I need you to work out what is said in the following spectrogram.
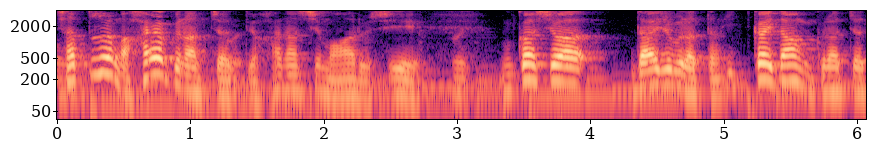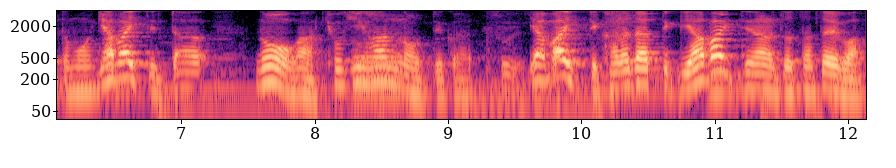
シャットダウンが早くなっちゃうっていう話もあるしはい。昔は大丈夫だったの一回ダウン食らっちゃうともうやばいってだ脳が拒否反応っていうか。やばいって体ってやばいってなると例えば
